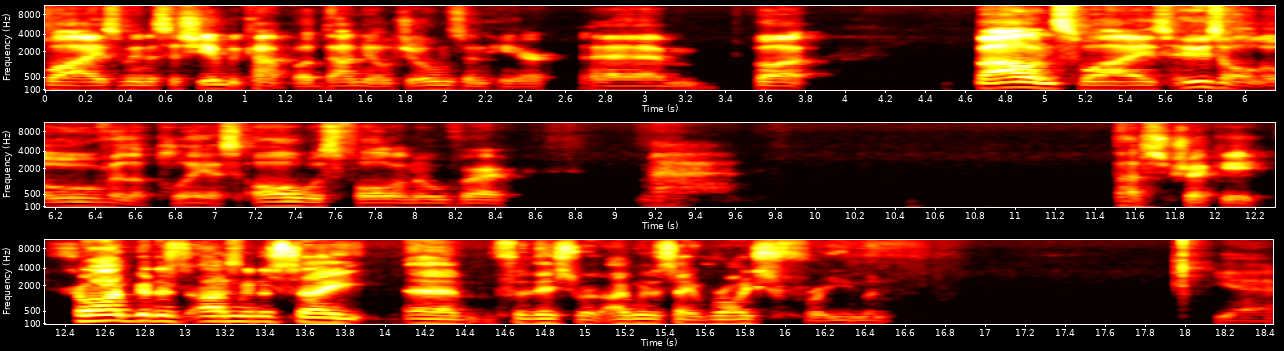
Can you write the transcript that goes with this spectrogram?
wise, I mean, it's a shame we can't put Daniel Jones in here. Um, but balance wise, who's all over the place, always falling over. Man, that's tricky. So I'm gonna I'm gonna say um, for this one, I'm gonna say Royce Freeman. Yeah,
